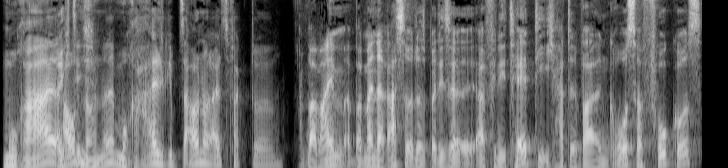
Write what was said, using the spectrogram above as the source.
Moral Richtig. auch noch, ne? Moral gibt's auch noch als Faktor. Bei meinem, bei meiner Rasse oder bei dieser Affinität, die ich hatte, war ein großer Fokus,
